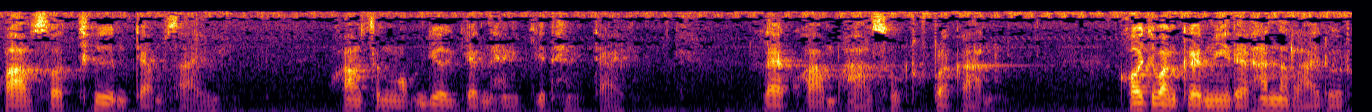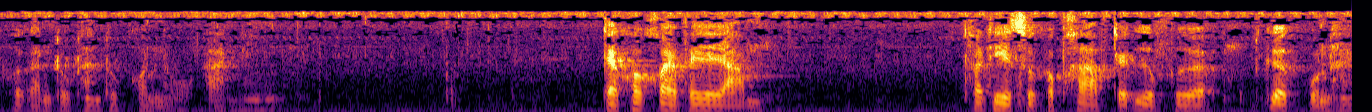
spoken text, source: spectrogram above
ความสดชื่นแจ่มใส ความสงบเยือกเย็นแห่งจิตแห่งใจ และความผาสุกทุกประการขอจะบังเกิดมีแด่ท่านทั้งหลายโดยทั่วกันทุกท่านทุกคนในโอกาสนี้จะค่อยๆพยายาม เท่าที่สุขภาพจะเอื้อเฟื้อเกื้อกูลให้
